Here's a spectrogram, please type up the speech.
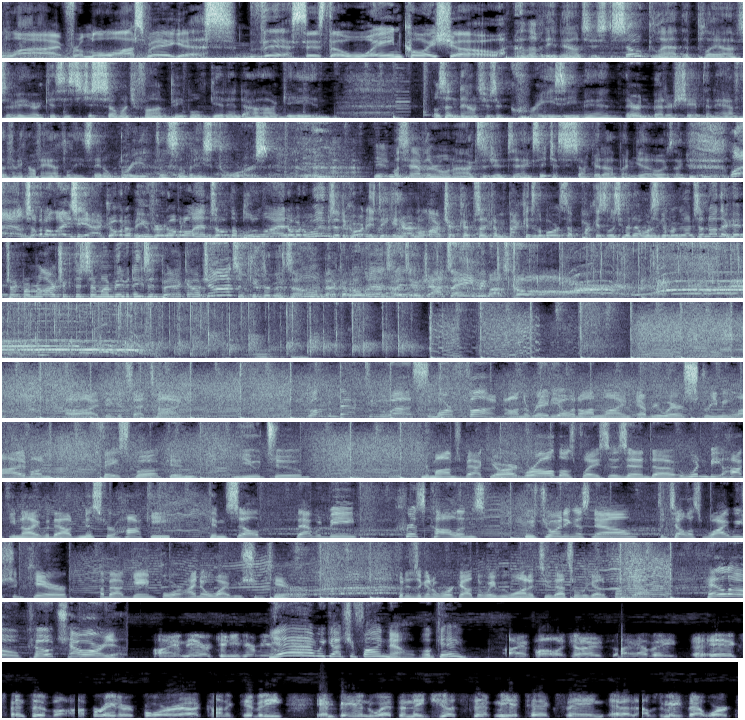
Live from Las Vegas, this is the Wayne Coy Show. I love the announcers. So glad the playoffs are here because it's just so much fun. People get into hockey and those announcers are crazy, man. They're in better shape than half the athletes. They don't breathe until somebody scores. They must have their own oxygen tanks. They just suck it up and go. It's like, Lambs over to Laziak, over to Buford, over to Lambs, over the blue line, over to Williams, and the corner. He's digging here. Malarchuk comes coming back into the boards. The puck is loose, but that one's going to Williams. Another hip check by Malarchuk. This time on Maybe digs it back out. Johnson keeps it in the zone. Back over to Lambs. Laziak, shot. We must score. Oh, I think it's that time. Welcome back uh, some more fun on the radio and online everywhere, streaming live on Facebook and YouTube, your mom's backyard. We're all those places, and uh, it wouldn't be hockey night without Mr. Hockey himself. That would be Chris Collins, who's joining us now to tell us why we should care about Game 4. I know why we should care, but is it going to work out the way we want it to? That's what we got to find out. Hello, Coach. How are you? I am here. Can you hear me? Yeah, okay? we got you fine now. Okay. I apologize. I have a an inexpensive uh, operator for uh, connectivity and bandwidth, and they just sent me a text saying, and I was amazed that worked,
